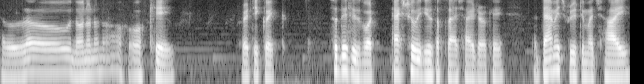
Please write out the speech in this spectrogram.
Hello? No, no, no, no. Okay. Pretty quick. So this is what actually is the flash hider, okay? The damage pretty much high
